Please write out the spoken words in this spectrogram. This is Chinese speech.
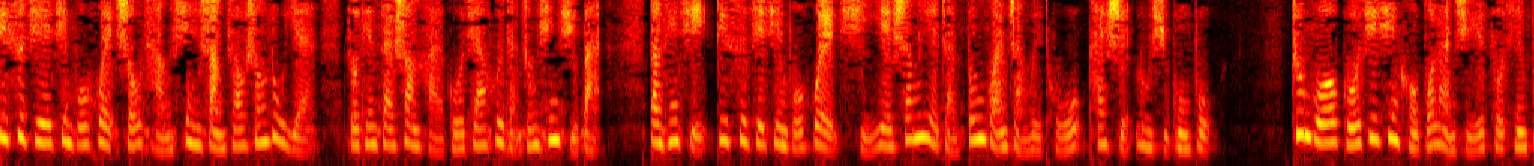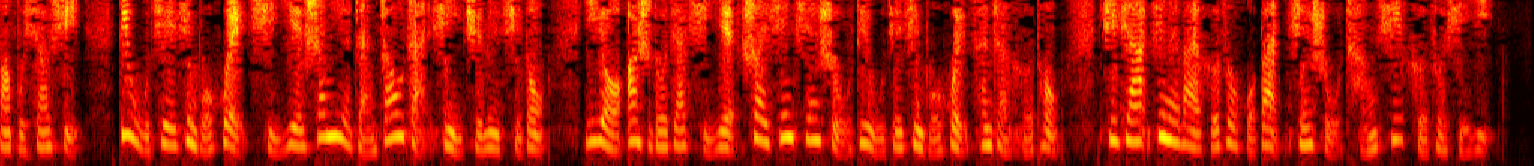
第四届进博会首场线上招商路演昨天在上海国家会展中心举办。当天起第四届进博会企业商业展分馆展位图开始陆续公布。中国国际进口博览局昨天发布消息第五届进博会企业商业展招展现已全面启动已有二十多家企业率先签署第五届进博会参展合同七家境内外合作伙伴签署长期合作协议。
